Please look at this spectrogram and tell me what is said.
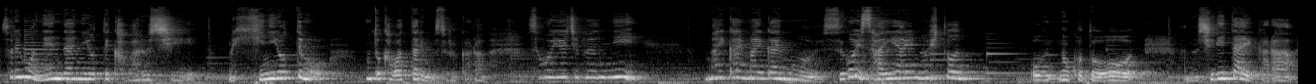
それも年代によって変わるし、ま、日によっても本当変わったりもするからそういう自分に毎回毎回もうすごい最愛の人のことをあの知りたいから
